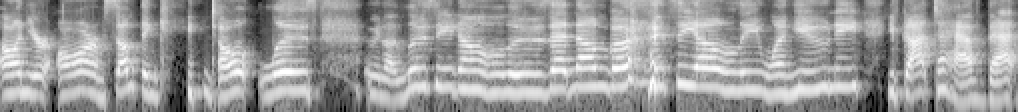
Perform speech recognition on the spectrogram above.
on your arm. Something don't lose. You know lucy don't lose that number. It's the only one you need. You've got to have that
